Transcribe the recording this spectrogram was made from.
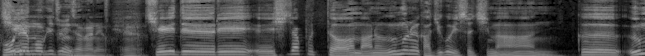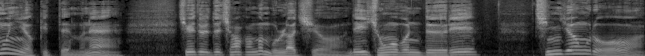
그 저희- 대목이 좀 이상하네요. 예. 저희들이 시작부터 많은 의문을 가지고 있었지만 그 의문이었기 때문에 저희들도 정확한 건 몰랐죠. 근데 이 종업원들이 진정으로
